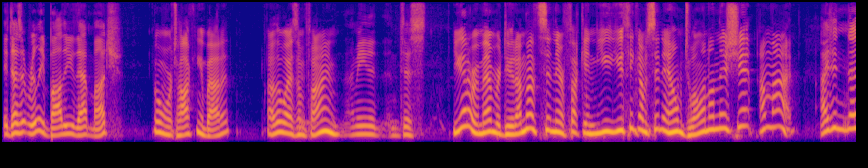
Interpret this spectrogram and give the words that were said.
it doesn't really bother you that much. when we're talking about it, otherwise I'm fine. I mean, it just You got to remember, dude. I'm not sitting there fucking. You you think I'm sitting at home dwelling on this shit? I'm not. I didn't. I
